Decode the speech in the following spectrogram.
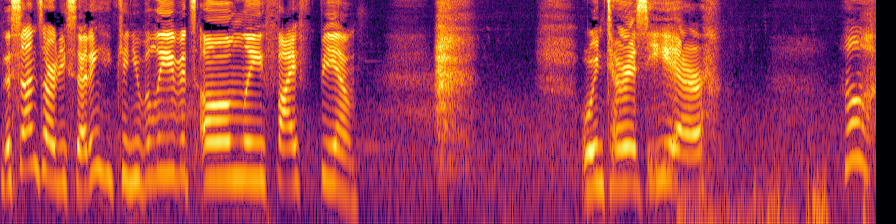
The sun's already setting. Can you believe it's only 5 p.m.? Winter is here. Oh,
